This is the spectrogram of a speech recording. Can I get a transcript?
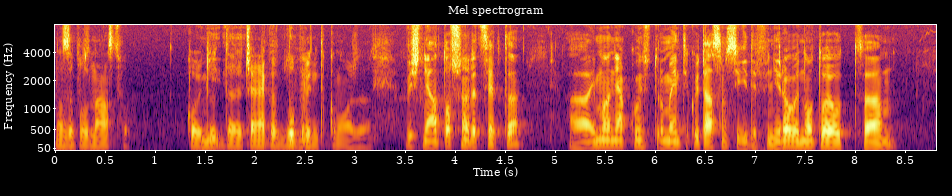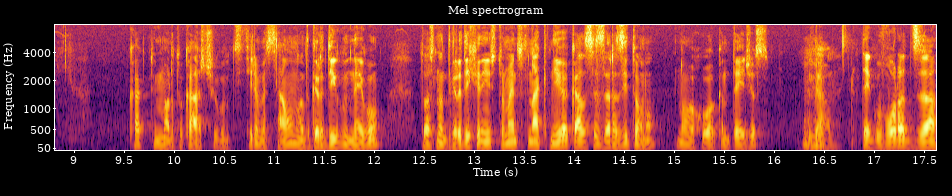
на запознанство? Който Ми- да рече някакъв блупринт, ако може да... Виж, няма точна рецепта. а, има някои инструменти, които аз съм си ги дефинирал. Едното е от, а, както и Марто каза, ще го цитираме само, надгради го него. Тоест надградих един инструмент от една книга, каза се заразително, много хубава Contagious. Да. Те говорят за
